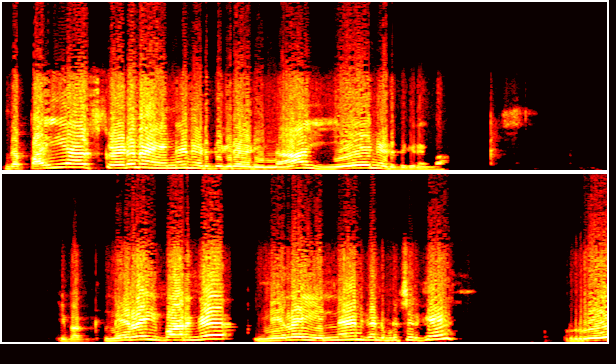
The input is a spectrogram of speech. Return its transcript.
இந்த பை ஆர் ஸ்கொயர்டை நான் என்னன்னு எடுத்துக்கிறேன் அப்படின்னா ஏன்னு எடுத்துக்கிறேன்பா இப்ப நிறை பாருங்க நிறை என்னன்னு கண்டுபிடிச்சிருக்கேன். ரோ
